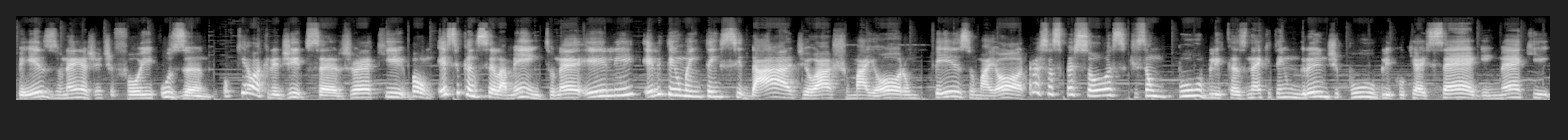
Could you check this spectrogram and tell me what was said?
peso, né, e a gente foi usando. O que eu acredito, Sérgio, é que, bom, esse cancelamento, né, ele ele tem uma intensidade, eu acho, maior maior, um peso maior para essas pessoas que são públicas, né, que tem um grande público que as seguem, né, que,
